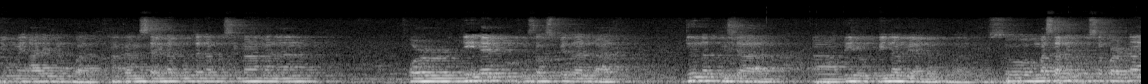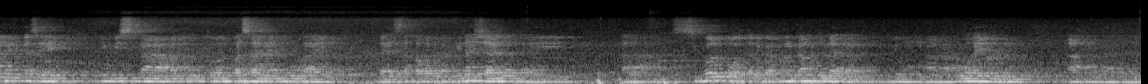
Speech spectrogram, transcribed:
yung may-ari ng van. Hanggang sa inabutan na po si Mama na 4 AM sa hospital at doon na po siya uh, binawian ng buhay. So, masakit po sa part namin kasi imbis na matutuan pa sana ang buhay dahil sa kawalan ng financial ay uh, siguro po talaga hanggang doon lang yung uh, buhay ng aking nanay.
